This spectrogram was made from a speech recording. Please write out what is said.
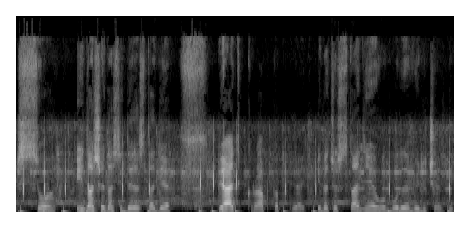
все. І далі далі йде стадія 5.5. І на цій стадії він буде величезний.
